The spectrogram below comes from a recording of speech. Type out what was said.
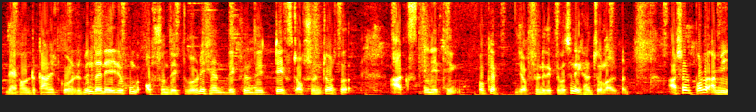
আপনি অ্যাকাউন্টটা কানেক্ট করে নেবেন। দেন এইরকম অপশন দেখতে পাবেন। এখানে দেখবেন যে টেক্সট অপশনটা অর্থাৎ আক্স এনিথিং ওকে যে অপশনটি দেখতে পাচ্ছেন, এখানে চলে আসবেন। আসার পর আমি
